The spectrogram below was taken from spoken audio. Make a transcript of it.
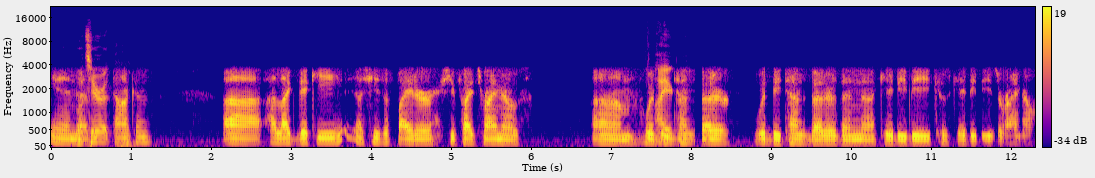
and Let's uh, hear Vickie Tonkins. Uh, I like Vickie. Uh, she's a fighter. She fights rhinos. Um, would be agree. tons better. Would be tons better than uh, KBB because KBB is a rhino.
